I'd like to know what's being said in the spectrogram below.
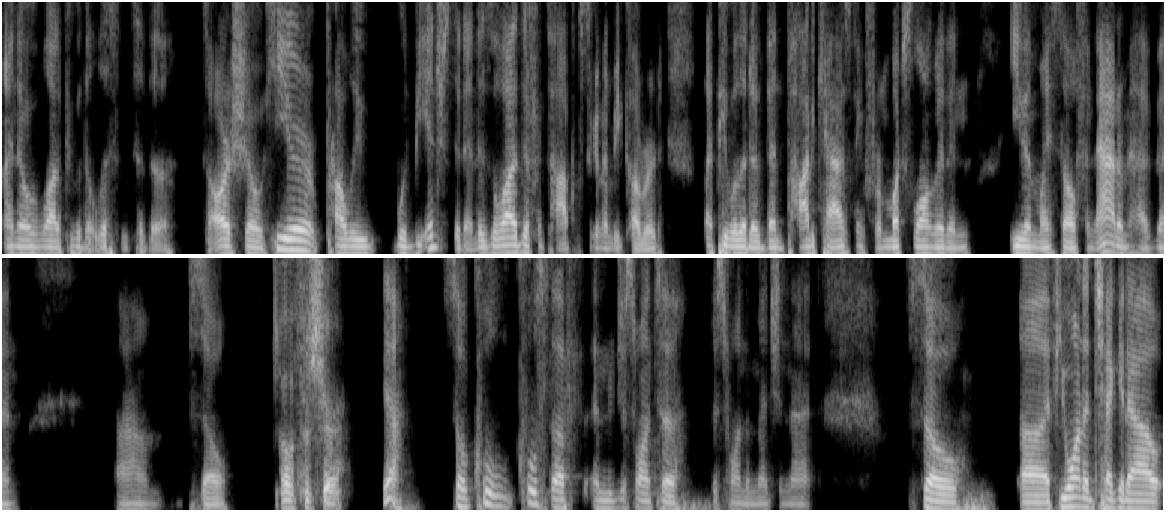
i know a lot of people that listen to the to our show here probably would be interested in there's a lot of different topics that are going to be covered by people that have been podcasting for much longer than even myself and adam have been um so Oh, for sure. Yeah. So cool cool stuff and we just want to just want to mention that so uh, if you want to check it out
